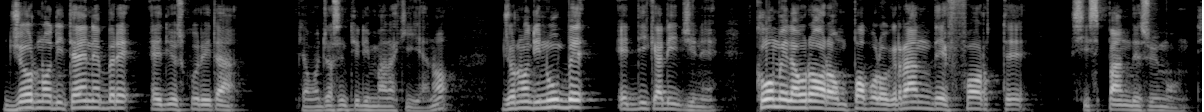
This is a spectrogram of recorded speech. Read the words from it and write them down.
giorno di tenebre e di oscurità. Abbiamo già sentito in Malachia, no? Giorno di nube e di caligine, come l'aurora un popolo grande e forte si spande sui monti.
